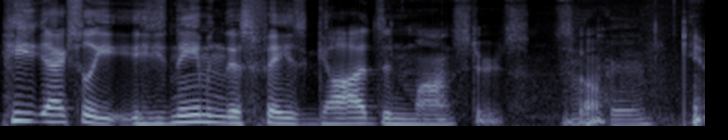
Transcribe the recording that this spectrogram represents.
He actually he's naming this phase Gods and Monsters. So, Okay. yeah.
